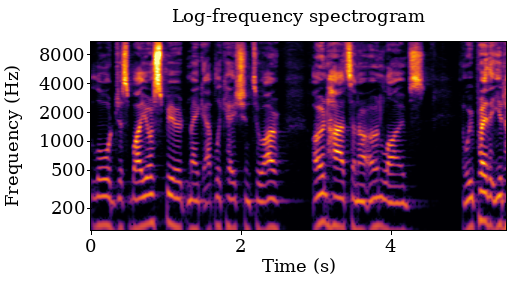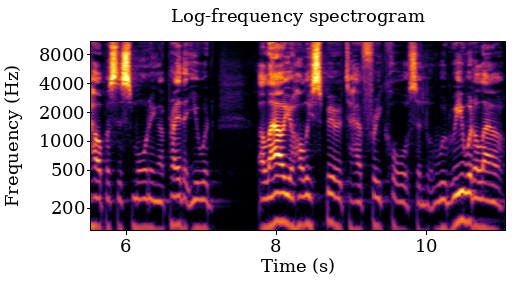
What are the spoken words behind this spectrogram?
Lord, just by your Spirit, make application to our own hearts and our own lives. And we pray that you'd help us this morning. I pray that you would allow your Holy Spirit to have free course and would, we would allow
